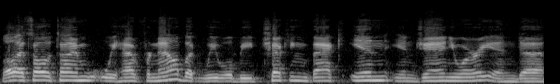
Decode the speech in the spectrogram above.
Well, that's all the time we have for now, but we will be checking back in in January and uh,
